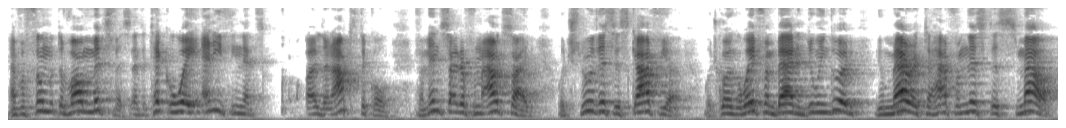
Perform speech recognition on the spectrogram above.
and fulfillment of all mitzvahs, and to take away anything that's uh, an obstacle from inside or from outside, which through this iskafia, which going away from bad and doing good, you merit to have from this the smell,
